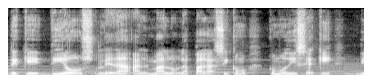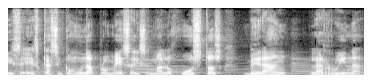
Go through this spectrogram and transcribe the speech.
de que Dios le da al malo la paga. Así como, como dice aquí, dice, es casi como una promesa. Dice, malos justos verán la ruina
